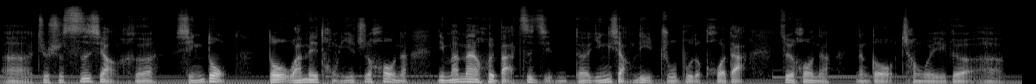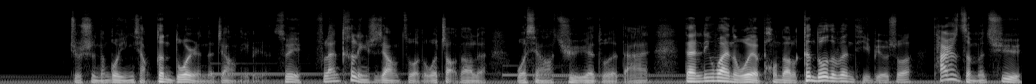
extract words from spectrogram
呃，就是思想和行动。都完美统一之后呢，你慢慢会把自己的影响力逐步的扩大，最后呢，能够成为一个呃，就是能够影响更多人的这样的一个人。所以富兰克林是这样做的，我找到了我想要去阅读的答案。但另外呢，我也碰到了更多的问题，比如说他是怎么去，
